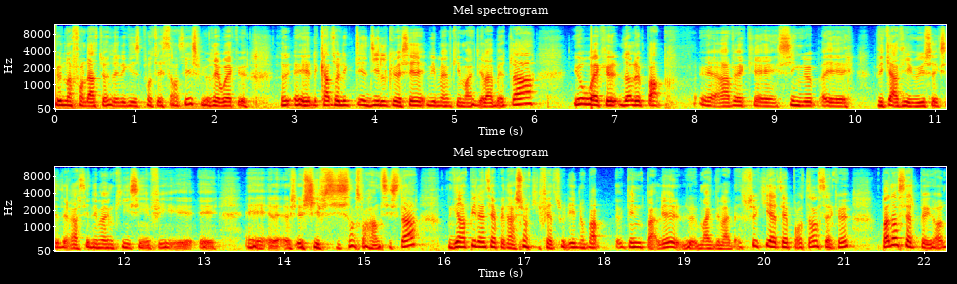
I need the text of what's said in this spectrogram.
un fondateur de l'Église protestantiste. Ils ont que euh, euh, les catholiques disent que c'est lui-même qui marque de la bête là. Il ont que dans le pape, avec euh, signe euh, Vicavirus, etc. C'est les mêmes qui signifient le chiffre 666 là. Il y a un peu d'interprétation qui fait sur les, nous parler de Marc de la. Ce qui est important, c'est que pendant cette période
